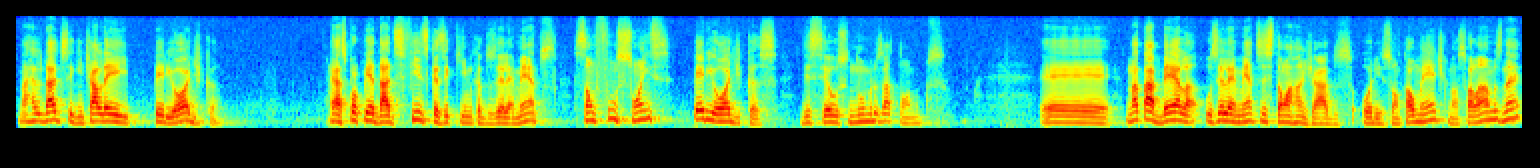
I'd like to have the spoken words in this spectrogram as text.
Na realidade é o seguinte, a lei periódica, as propriedades físicas e químicas dos elementos são funções periódicas de seus números atômicos. É, na tabela, os elementos estão arranjados horizontalmente, que nós falamos, né,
